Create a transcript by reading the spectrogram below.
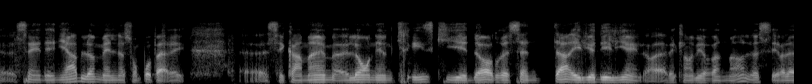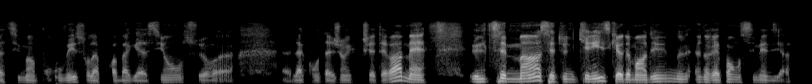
Euh, c'est indéniable, mais elles ne sont pas pareilles. Euh, c'est quand même, là, on a une crise qui est d'ordre sanitaire et il y a des liens avec l'environnement. C'est relativement prouvé sur la propagation, sur la contagion, etc. Mais ultimement, c'est une crise qui a demandé une, réponse immédiate.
